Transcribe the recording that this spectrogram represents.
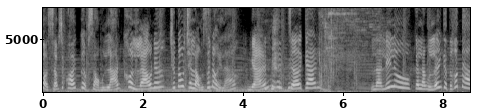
กด subscribe เกือบ 2 ล้านคนแล้วนะ ฉันต้องฉลองซะหน่อยแล้ว งั้น เจอกัน ลาลิลูกำลังเล่นกับตุ๊กตา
